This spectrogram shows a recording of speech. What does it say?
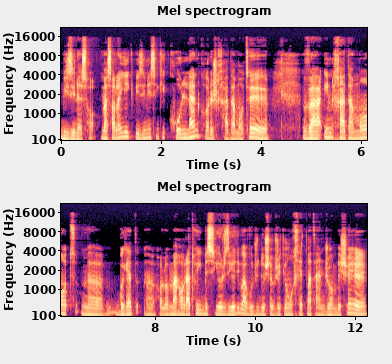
business ها مثلا یک business ی که کلا کارش خدماته و این خدمات باید حالا مهارت های بسیار زیادی با وجود داشته باشه که اون خدمت انجام بشه.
